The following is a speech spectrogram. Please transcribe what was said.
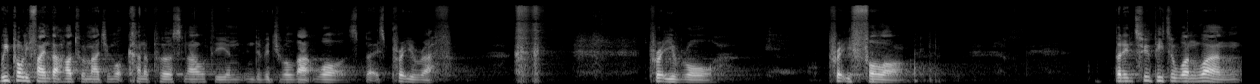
We probably find that hard to imagine what kind of personality and individual that was, but it's pretty rough, pretty raw, pretty full on. But in 2 Peter 1 1,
